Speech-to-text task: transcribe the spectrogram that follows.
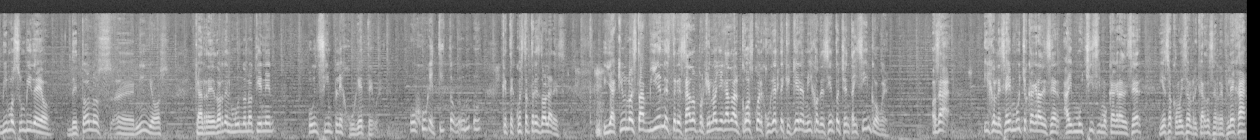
vimos un video de todos los eh, niños que alrededor del mundo no tienen un simple juguete, güey. Un juguetito, un- que te cuesta 3 dólares. Y aquí uno está bien estresado porque no ha llegado al Costco el juguete que quiere mi hijo de 185, güey. O sea, híjole, si hay mucho que agradecer, hay muchísimo que agradecer. Y eso, como dice don Ricardo, se refleja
